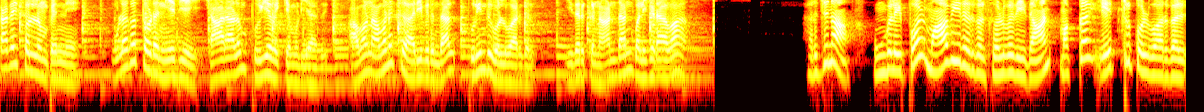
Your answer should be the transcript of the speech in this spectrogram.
கதை சொல்லும் பெண்ணே உலகத்தோட நீதியை யாராலும் புரிய வைக்க முடியாது. அவன் அவனுக்கு அறிவிருந்தால் புரிந்து கொள்வார்கள். இதற்கு நான் தான் பலிகடாவா? அர்ஜுனா உங்களைப் போல் மாவீரர்கள் சொல்வதை தான் மக்கள் ஏற்றுக்கொள்வார்கள்.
